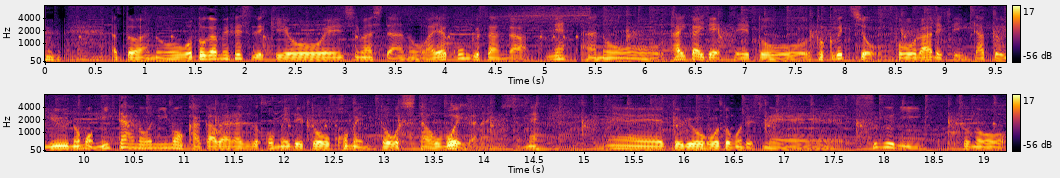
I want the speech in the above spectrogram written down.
あとあの音亀フェスで共演しましたあのアヤコングさんがねあの大会で、えーと、特別賞を取られていたというのも見たのにもかかわらずおめでとうコメントをした覚えがないんですよね。えーと両方ともですねすぐにその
